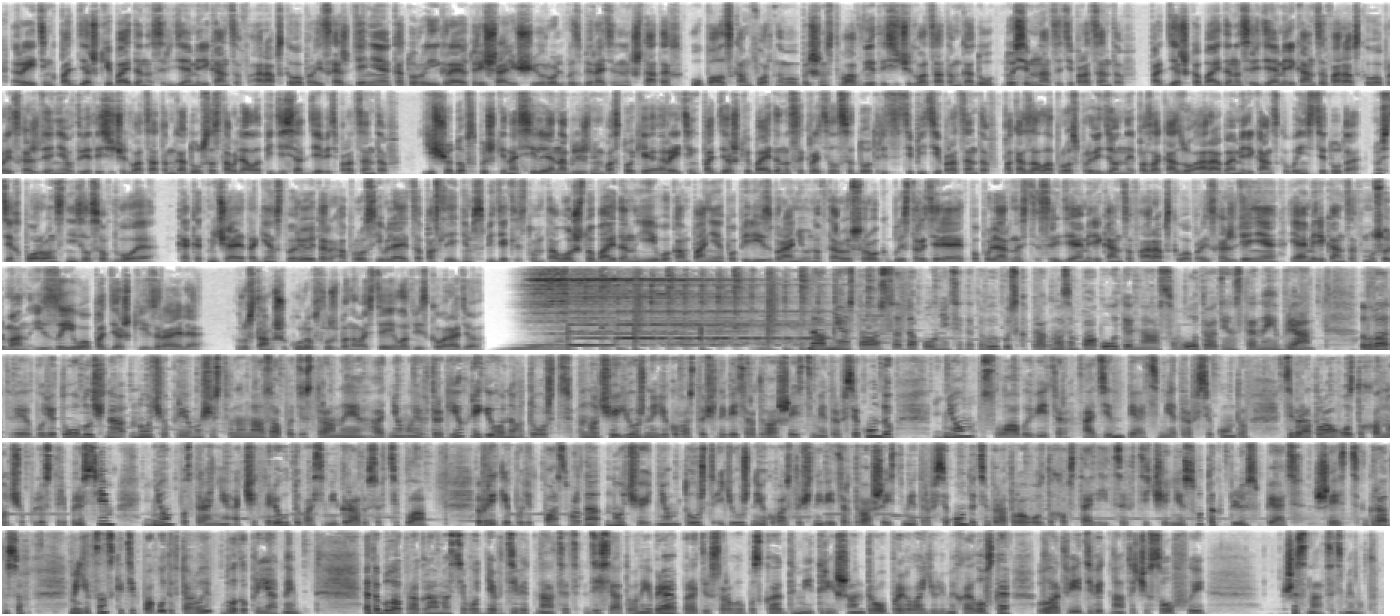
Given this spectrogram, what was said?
Рейтинг поддержки Байдена среди американцев арабского происхождения, которые играют решающую роль в избирательных штатах, упал с комфортного большинства в 2020 году до 17%. Поддержка Байдена среди американцев арабского происхождения в 2020 году составляла 59%. Еще до вспышки насилия на Ближнем Востоке рейтинг поддержки Байдена сократился до 35%, показал опрос, проведенный по заказу Арабо-Американского института, но с тех пор он снизился вдвое. Как отмечает агентство Reuters, опрос является последним свидетельством того, что Байден и его кампания по переизбранию на второй срок быстро теряет популярность среди американцев арабского происхождения и американцев-мусульман из-за его поддержки Израиля. Рустам Шукуров, служба новостей Латвийского радио. Да, мне осталось дополнить этот выпуск прогнозом погоды на субботу, 11 ноября. В Латвии будет облачно, ночью преимущественно на западе страны, а днем и в других регионах дождь. Ночью южный юго-восточный ветер 2,6 метров в секунду, днем слабый ветер 1,5 метров в секунду. Температура воздуха ночью плюс 3, плюс 7, днем по стране от 4 до 8 градусов тепла. В Риге будет пасмурно, ночью и днем дождь, южный юго-восточный ветер 2,6 метров в секунду, температура температура воздуха в столице в течение суток плюс 5-6 градусов. Медицинский тип погоды второй благоприятный. Это была программа «Сегодня в 19». 10 ноября продюсер выпуска Дмитрий Шандро провела Юлия Михайловская. В Латвии 19 часов и 16 минут.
